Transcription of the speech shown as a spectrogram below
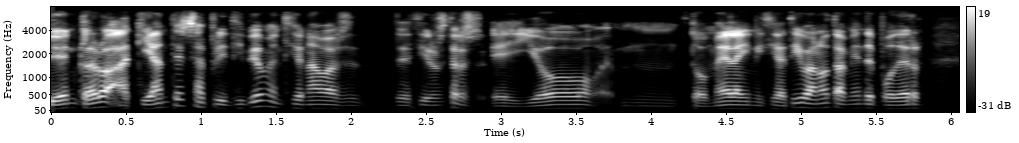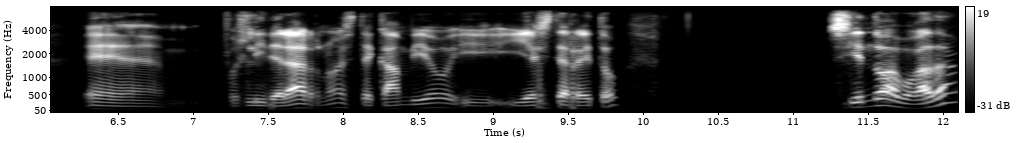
bien, claro. Aquí antes, al principio, mencionabas, decir, ostras, eh, yo mm, tomé la iniciativa, ¿no? También de poder, eh, pues, liderar, ¿no? Este cambio y, este reto. Siendo abogada,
